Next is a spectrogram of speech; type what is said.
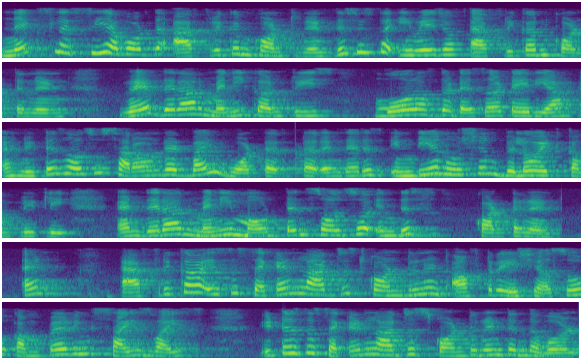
Next let's see about the African continent. This is the image of African continent where there are many countries, more of the desert area and it is also surrounded by water and there is Indian Ocean below it completely and there are many mountains also in this continent. And Africa is the second largest continent after Asia. So comparing size wise, it is the second largest continent in the world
